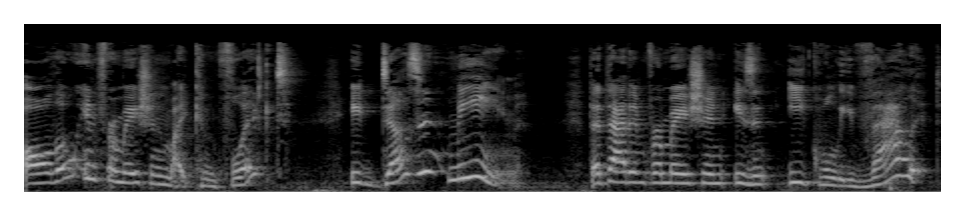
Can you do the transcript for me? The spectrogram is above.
although information might conflict, it doesn't mean that that information isn't equally valid.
